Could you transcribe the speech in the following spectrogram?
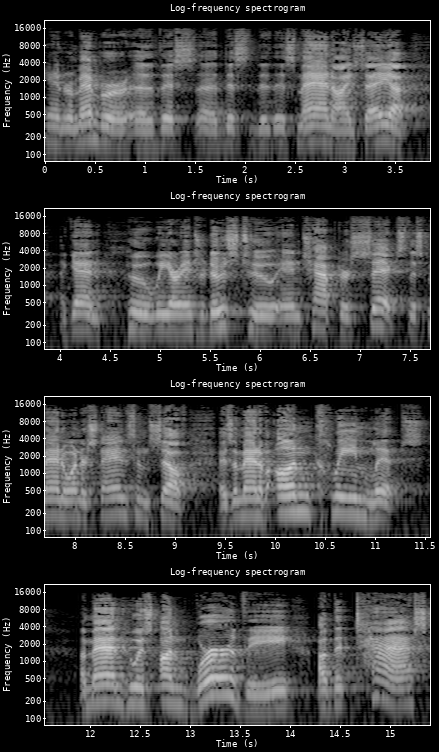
Again, remember uh, this, uh, this, this man, Isaiah, again, who we are introduced to in chapter 6, this man who understands himself as a man of unclean lips a man who is unworthy of the task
